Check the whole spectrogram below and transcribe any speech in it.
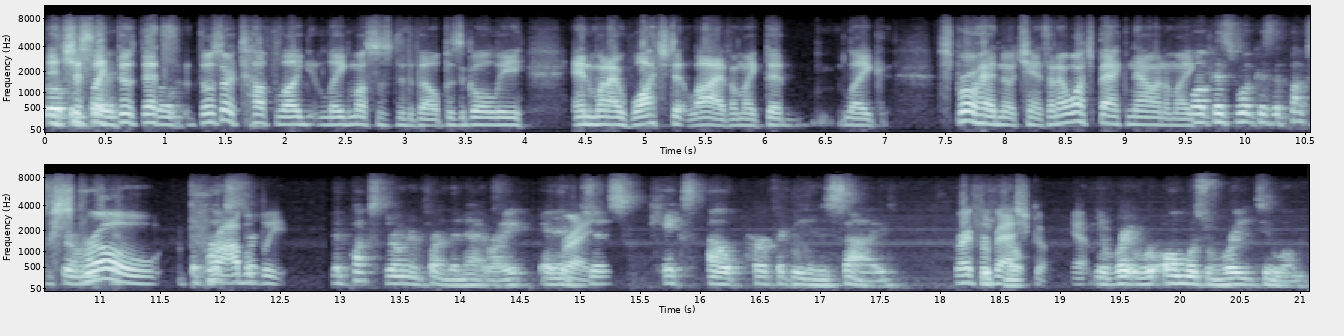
it, it's just play, like those, that's those are tough leg leg muscles to develop as a goalie. And when I watched it live, I'm like that like Spro had no chance. And I watch back now and I'm like, well, because what? Because the puck's thrown, Spro the, the probably the puck's thrown in front of the net, right? And it right. just kicks out perfectly to the side. Right for Vashko. Yeah. You're right, we're almost right to him,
